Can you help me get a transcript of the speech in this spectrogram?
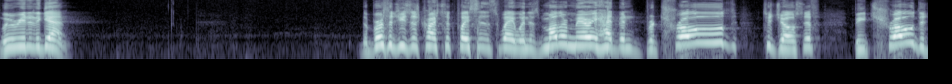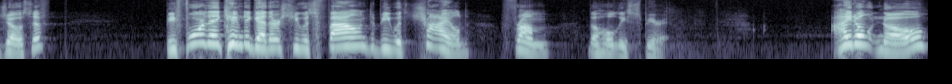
Let me read it again. The birth of Jesus Christ took place in this way. When his mother Mary had been betrothed to Joseph, betrothed to Joseph, before they came together, she was found to be with child from the Holy Spirit. I don't know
